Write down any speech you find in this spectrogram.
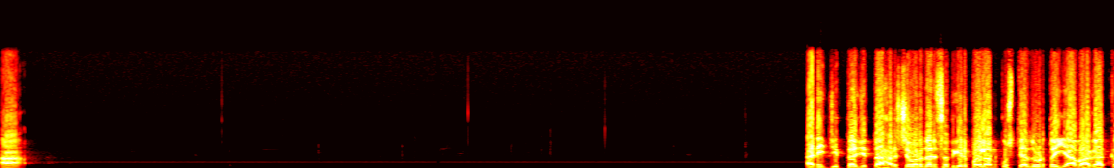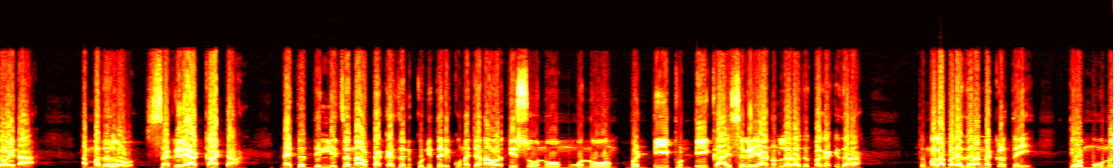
हा आणि जिथं जिथं हर्षवर्धन सदगीर पैलवान कुस्त्या जोडतं या भागात का होईना अंबादास भाऊ सगळ्या काटा. नाहीतर दिल्लीचं नाव टाकायचं आणि कुणीतरी कुणाच्या नावावरती सोनू मोनू बंटी फुंटी काय सगळे आणून लढवतात. बघा की जरा. तुम्हाला बऱ्याच जणांना कळतंय. तो मोनू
